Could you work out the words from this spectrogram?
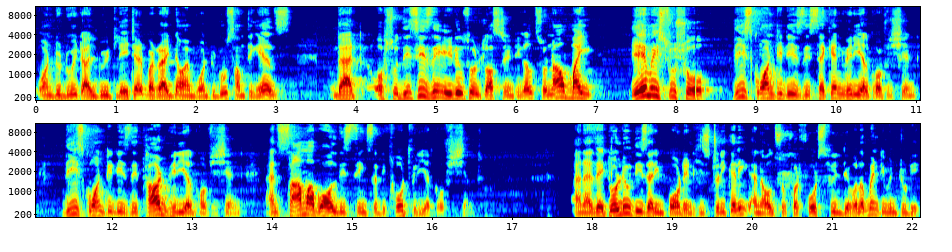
want to do it I will do it later, but right now I am going to do something else that oh, so this is the irreducible cluster integral. So, now my aim is to show these quantities the second virial coefficient, these quantities the third virial coefficient and sum of all these things are the fourth virial coefficient. And as I told you these are important historically and also for force field development even today.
